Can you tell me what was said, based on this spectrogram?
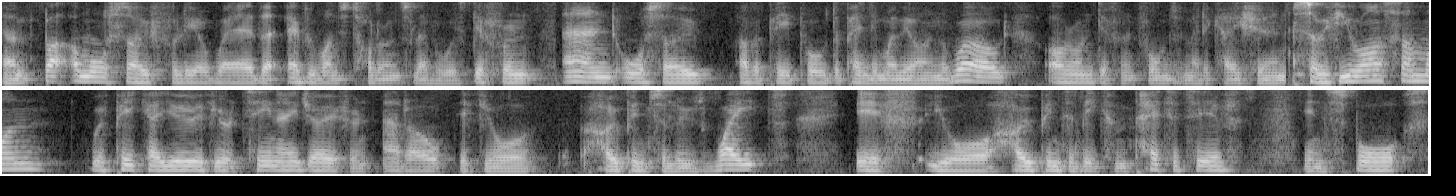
Um, but I'm also fully aware that everyone's tolerance level is different, and also other people, depending where they are in the world, are on different forms of medication. So if you are someone with PKU, if you're a teenager, if you're an adult, if you're hoping to lose weight, if you're hoping to be competitive in sports,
